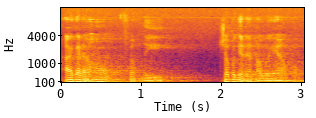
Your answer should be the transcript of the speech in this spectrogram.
I got a home from the Trouble Getting Away album.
